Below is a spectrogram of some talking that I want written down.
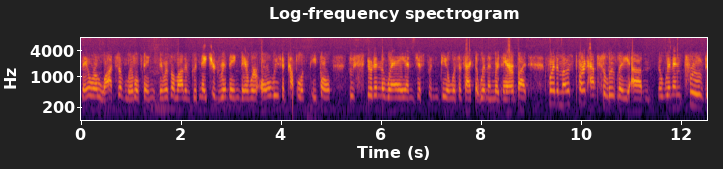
There were lots of little things. There was a lot of good-natured ribbing. There were always a couple of people who stood in the way and just couldn't deal with the fact that women were there. But for the most part, absolutely, um, the women proved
